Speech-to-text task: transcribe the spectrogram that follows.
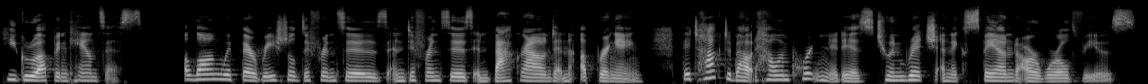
He grew up in Kansas. Along with their racial differences and differences in background and upbringing, they talked about how important it is to enrich and expand our worldviews.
